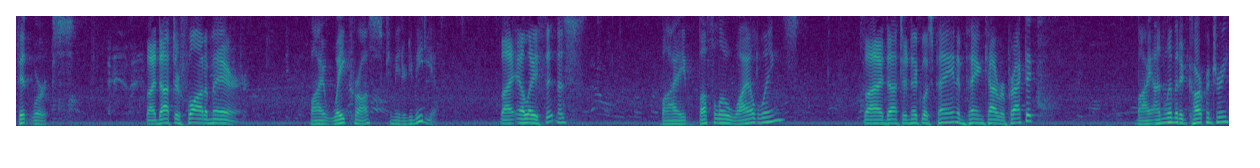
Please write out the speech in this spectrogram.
Fitworks, by Dr. Fuad Amer, by Waycross Community Media, by LA Fitness, by Buffalo Wild Wings, by Dr. Nicholas Payne and Payne Chiropractic, by Unlimited Carpentry,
